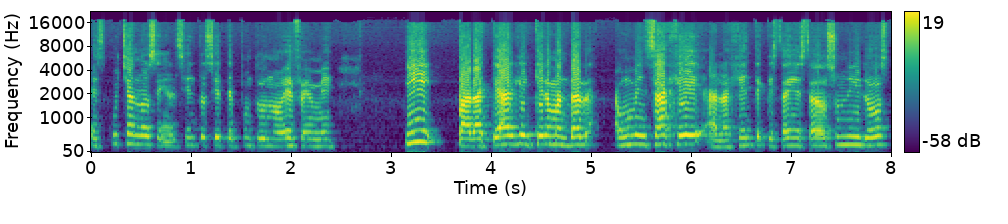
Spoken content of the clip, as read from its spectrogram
escúchanos en el 107.1 FM. Y para que alguien quiera mandar un mensaje a la gente que está en Estados Unidos,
